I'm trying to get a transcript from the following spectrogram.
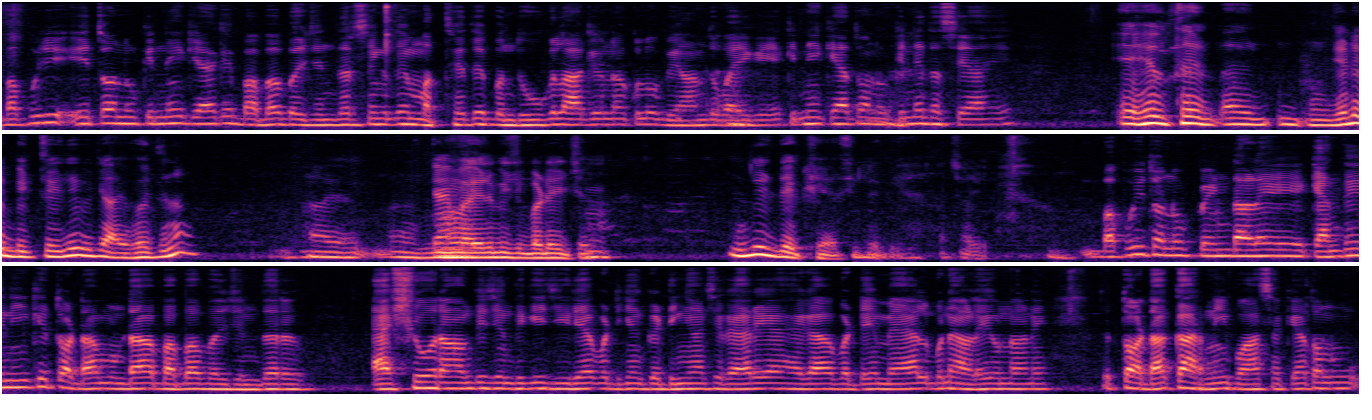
ਬਾਪੂ ਜੀ ਇਹ ਤੁਹਾਨੂੰ ਕਿੰਨੇ ਕਿਹਾ ਕਿ ਬਾਬਾ ਬਲਜਿੰਦਰ ਸਿੰਘ ਦੇ ਮੱਥੇ ਤੇ ਬੰਦੂਕ ਲਾ ਕੇ ਉਹਨਾਂ ਕੋਲੋਂ ਬਿਆਨ ਦਵਾਏ ਗਏ ਆ? ਕਿੰਨੇ ਕਿਹਾ ਤੁਹਾਨੂੰ? ਕਿੰਨੇ ਦੱਸਿਆ ਇਹ? ਇਹ ਉੱਥੇ ਅਹ, ਜਿਹੜੇ ਵਿੱਚ ਇਹਦੇ ਵਿੱਚ ਆਏ ਹੋਏ ਸੀ ਨਾ ਮੋਬਾਈਲ ਵਿੱਚ ਬੜੇ ਚ ਉਹ ਵੀ ਦੇਖਿਆ ਸੀ ਲੱਗਿਆ ਅੱਛਾ ਜੀ। ਬਾਪੂ ਜੀ ਤੁਹਾਨੂੰ ਪਿੰਡ ਵਾਲੇ ਕਹਿੰਦੇ ਨਹੀਂ ਕਿ ਤੁਹਾਡਾ ਮੁੰਡਾ ਬਾਬਾ ਬਲਜਿੰਦਰ ਐਸ਼ੋ ਆਰਾਮ ਦੀ ਜ਼ਿੰਦਗੀ ਜੀ ਰਿਹਾ ਵੱਡੀਆਂ ਗੱਡੀਆਂ 'ਚ ਰਹਿ ਰਿਹਾ ਹੈਗਾ ਵੱਡੇ ਮਹਿਲ ਬਣਾ ਲਏ ਉਹਨਾਂ ਨੇ ਤੇ ਤੁਹਾਡਾ ਘਰ ਨਹੀਂ ਪਾ ਸਕਿਆ ਤੁਹਾਨੂੰ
